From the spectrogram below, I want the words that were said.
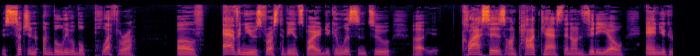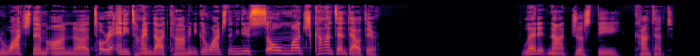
There's such an unbelievable plethora of avenues for us to be inspired. You can listen to uh, classes on podcast and on video, and you can watch them on uh, TorahAnytime.com, and you can watch them. There's so much content out there. Let it not just be content.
